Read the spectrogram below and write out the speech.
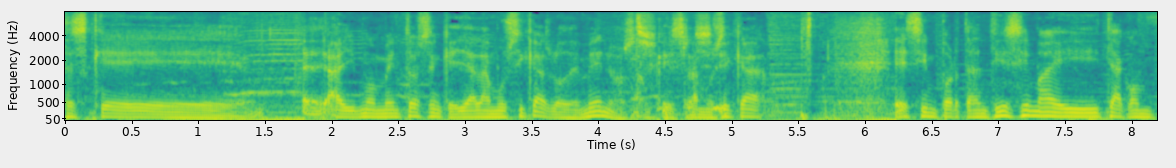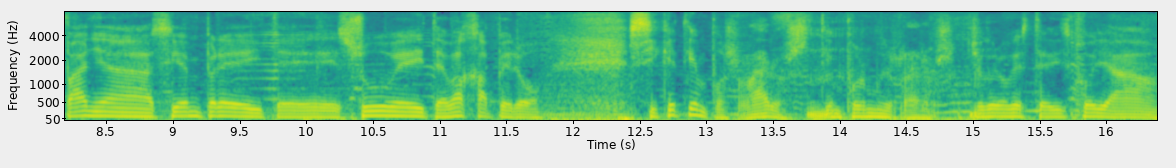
es que eh, hay momentos en que ya la música es lo de menos, aunque es la música es importantísima y te acompaña siempre y te sube y te baja, pero sí que tiempos raros, mm. tiempos muy raros. Yo creo que este disco ya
